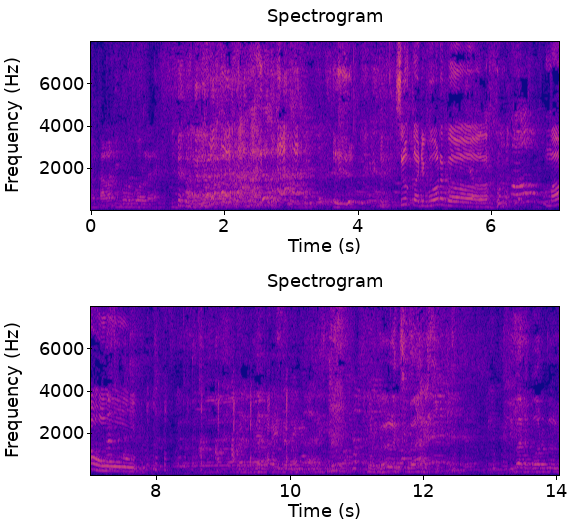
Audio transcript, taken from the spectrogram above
Yang kalah di Borgol ya. Suka di Borgol. Mau. Borgol lucu banget. Ada borgol.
